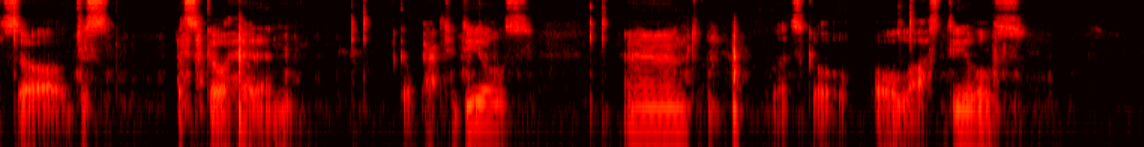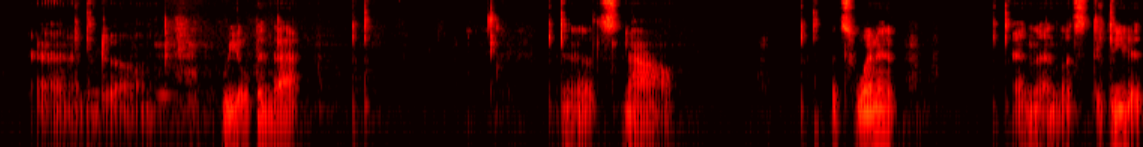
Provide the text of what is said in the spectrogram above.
So just let's go ahead and go back to deals. And let's go all lost deals. And um, reopen that. And let's now let's win it. And then let's delete it.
